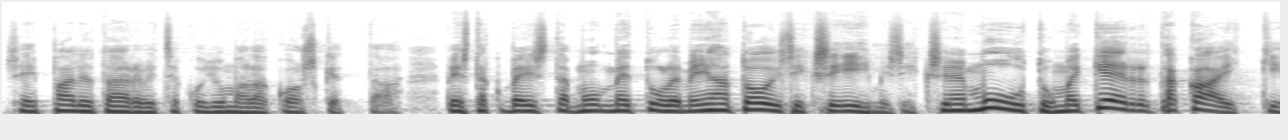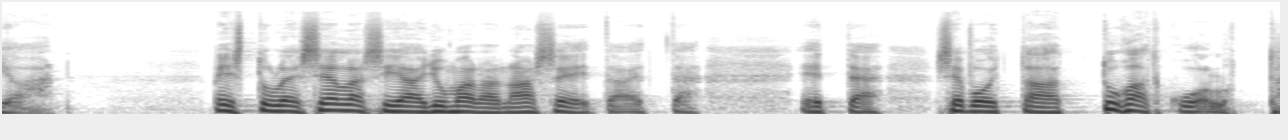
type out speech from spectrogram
Se ei paljon tarvitse, kun Jumala koskettaa. Meistä, meistä me tulemme ihan toisiksi ihmisiksi. Me muutumme kerta kaikkiaan. Meistä tulee sellaisia Jumalan aseita, että, että se voittaa tuhat kuollutta.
